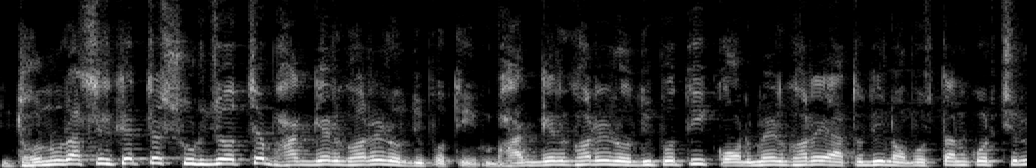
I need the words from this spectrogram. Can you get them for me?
ধনুরাশির ক্ষেত্রে সূর্য হচ্ছে ভাগ্যের ঘরের অধিপতি। ভাগ্যের ঘরের অধিপতি কর্মের ঘরে এতদিন অবস্থান করছিল,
